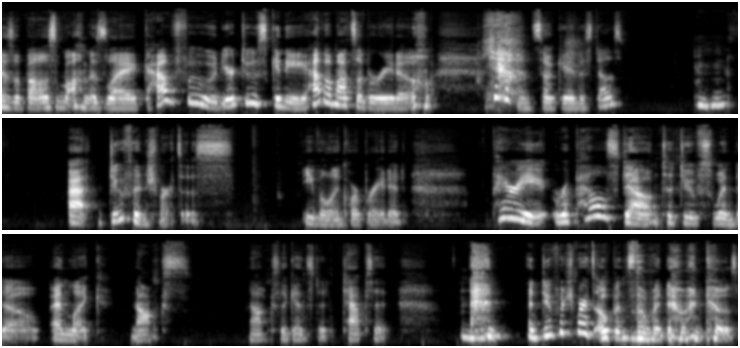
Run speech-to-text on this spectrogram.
Isabella's mom is like, Have food. You're too skinny. Have a matzo burrito. Yeah. And so Candace does. hmm At Doofenshmirtz's, Evil Incorporated, Perry repels down to Doof's window and like knocks, knocks against it, taps it. Mm-hmm. And, and Doofenshmirtz opens the window and goes,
